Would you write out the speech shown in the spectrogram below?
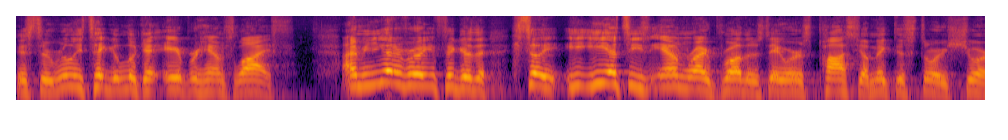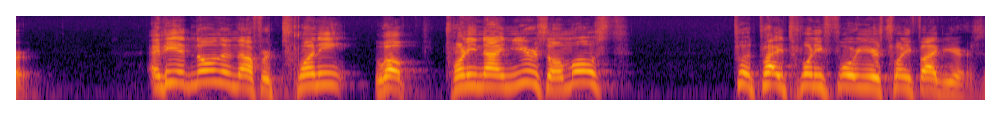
is to really take a look at Abraham's life. I mean, you got to really figure that. So he, he had these Amorite brothers. They were his posse. I'll make this story short. And he had known them now for 20, well, 29 years almost. Probably 24 years, 25 years.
